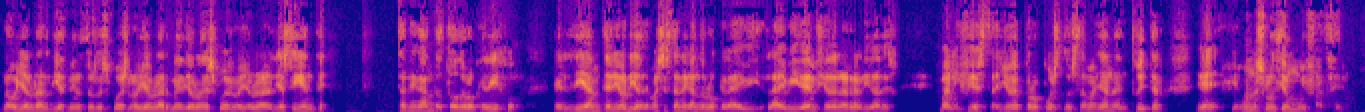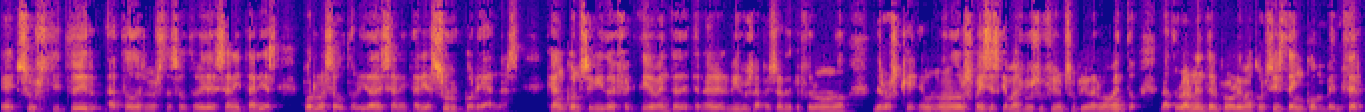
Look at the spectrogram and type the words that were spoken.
la oye hablar diez minutos después, la oye hablar media hora después, la oye hablar al día siguiente, está negando todo lo que dijo el día anterior y además está negando lo que la, evidencia de las realidades manifiesta. Yo he propuesto esta mañana en Twitter una solución muy fácil. Eh, sustituir a todas nuestras autoridades sanitarias por las autoridades sanitarias surcoreanas, que han conseguido efectivamente detener el virus a pesar de que fueron uno de los, que, uno de los países que más lo sufrió en su primer momento. Naturalmente el problema consiste en convencer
